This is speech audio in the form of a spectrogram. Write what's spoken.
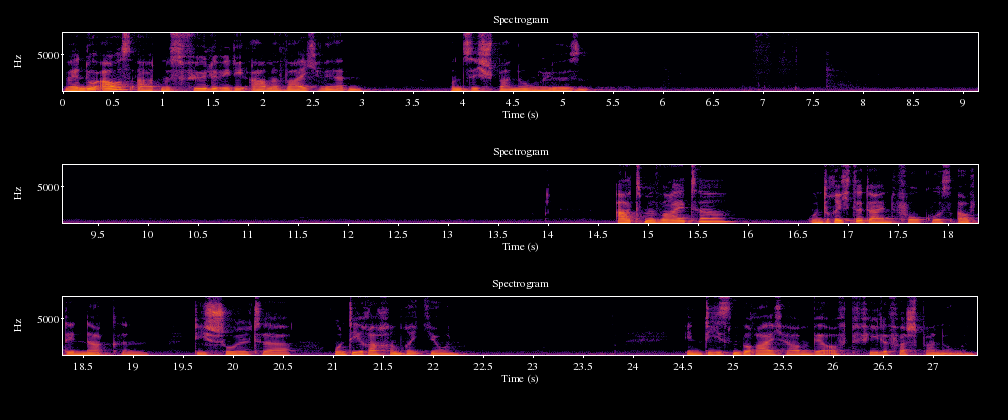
Wenn du ausatmest, fühle, wie die Arme weich werden und sich Spannungen lösen. Atme weiter und richte deinen Fokus auf den Nacken, die Schulter und die Rachenregion. In diesem Bereich haben wir oft viele Verspannungen.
